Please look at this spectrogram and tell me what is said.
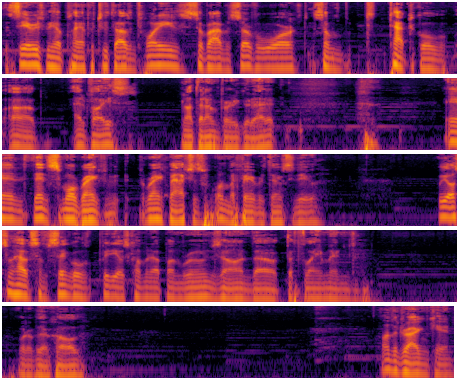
The series we have planned for 2020: Surviving Server War, some tactical uh, advice. Not that I'm very good at it. and then some more ranked ranked matches. One of my favorite things to do. We also have some single videos coming up on runes on the the flame and whatever they're called on the Dragonkin.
